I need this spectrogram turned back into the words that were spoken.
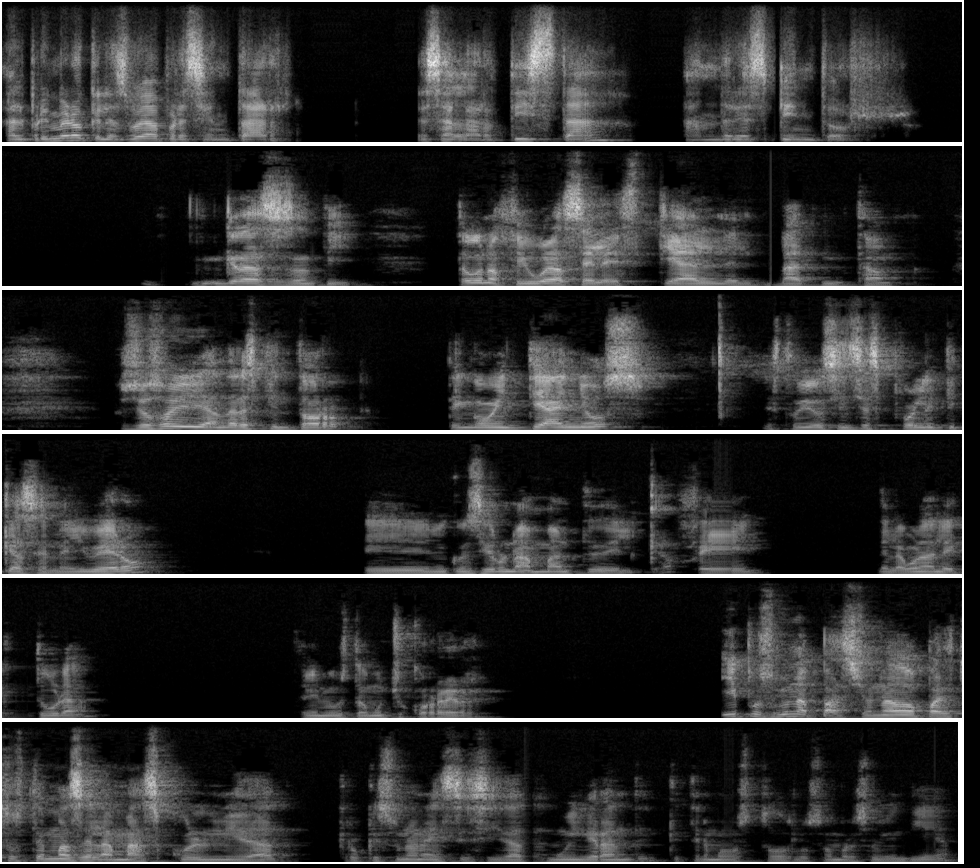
Al primero que les voy a presentar es al artista Andrés Pintor. Gracias, Santi. Tengo una figura celestial del badminton. Pues yo soy Andrés Pintor, tengo 20 años, estudio ciencias políticas en el Ibero. Eh, me considero un amante del café, de la buena lectura. También me gusta mucho correr. Y pues soy un apasionado para estos temas de la masculinidad Creo que es una necesidad muy grande que tenemos todos los hombres hoy en día.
